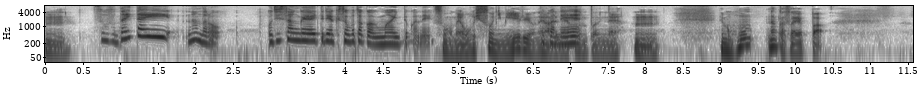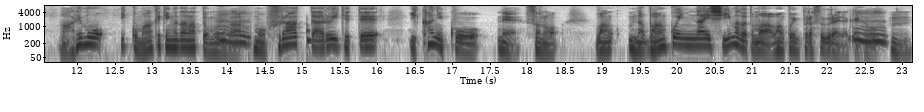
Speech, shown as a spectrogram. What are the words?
うん。そうそう。大体、なんだろう。おじさんが焼いてる焼きそばとかうまいとかね。そうね、美味しそうに見えるよね、ねあれね、本当にね。うん。でもほん、なんかさ、やっぱ、まあ、あれも一個マーケティングだなって思うのが、うんうんもうふらーって歩いてて、いかにこう、ね、その、ワン、なワンコインないし、今だとまあワンコインプラスぐらいだけど、うんうん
